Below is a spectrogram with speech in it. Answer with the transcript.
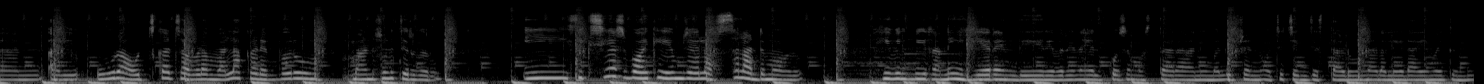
అండ్ అది ఊరు అవుట్స్కట్స్ అవ్వడం వల్ల అక్కడ ఎవ్వరు మనుషులు తిరగరు. ఈ సిక్స్ ఇయర్స్ బాయ్కి ఏం చేయాలో అస్సలు అర్థమవ్వదు. He will be running here and there ఎవరైనా హెల్ప్ కోసం వస్తారా అని మళ్ళీ ఫ్రెండ్ వచ్చి చెక్ చేస్తాడు ఉన్నాడా లేడా ఏమవుతుంది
